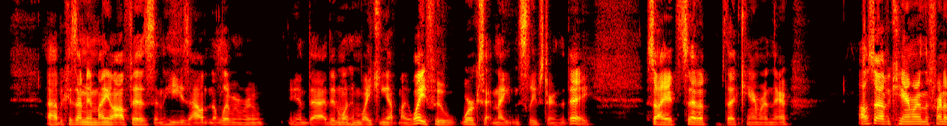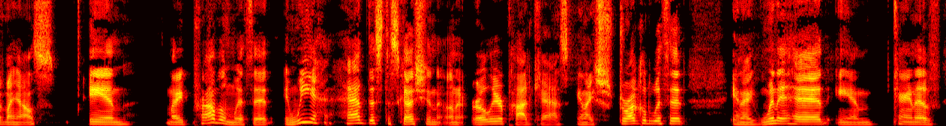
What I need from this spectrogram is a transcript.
Uh, because I'm in my office and he's out in the living room and uh, I didn't want him waking up my wife who works at night and sleeps during the day. So I had set up the camera in there. I also have a camera in the front of my house and my problem with it, and we had this discussion on an earlier podcast and I struggled with it and I went ahead and kind of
